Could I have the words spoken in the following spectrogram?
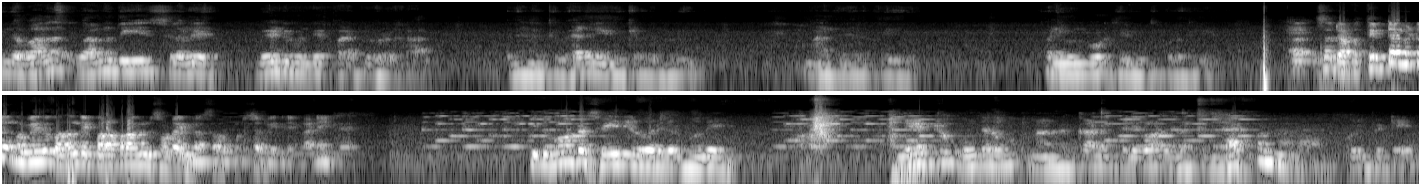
இந்த வத வதந்தியை சில பேர் வேண்டுமென்றே பரப்பி வருகிறார். அது எனக்கு வேதனை அளிக்கிறது என்பதை நான் இந்த நேரத்தை பணிவன்போடு தெரிவித்துக் கொள்கிறேன். சார் அப்ப திட்டமிட்டு உங்க மீது வதந்தி பரப்புறாங்கன்னு சொல்றீங்களா சார்? குடிச்ச இல்லைங்களா நீங்க? இது போன்ற செய்திகள் வருகிற போதே நேற்றும் முன்தினமும் நான் அதற்கான தெளிவான விளக்கங்களை குறிப்பிட்டேன்.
